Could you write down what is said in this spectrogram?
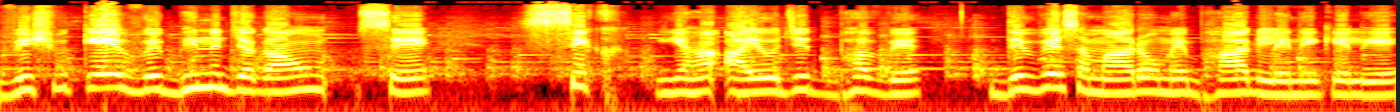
विश्व के विभिन्न जगहों से सिख यहाँ आयोजित भव्य दिव्य समारोह में भाग लेने के लिए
